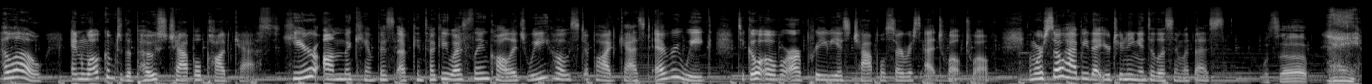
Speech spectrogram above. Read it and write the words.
Hello, and welcome to the Post Chapel Podcast. Here on the campus of Kentucky Wesleyan College, we host a podcast every week to go over our previous chapel service at 1212. And we're so happy that you're tuning in to listen with us. What's up? Hey.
